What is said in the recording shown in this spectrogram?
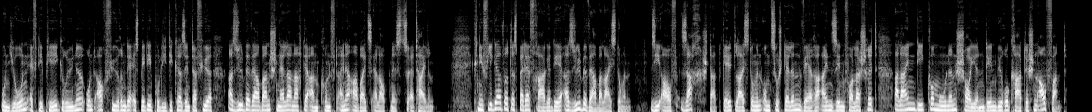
Union, FDP, Grüne und auch führende SPD-Politiker sind dafür, Asylbewerbern schneller nach der Ankunft eine Arbeitserlaubnis zu erteilen. Kniffliger wird es bei der Frage der Asylbewerberleistungen. Sie auf Sach- statt Geldleistungen umzustellen, wäre ein sinnvoller Schritt, allein die Kommunen scheuen den bürokratischen Aufwand.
